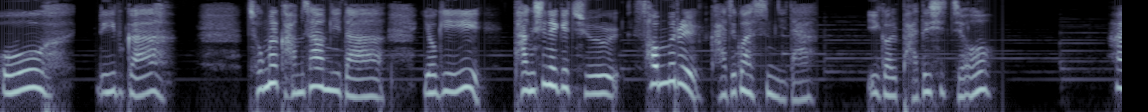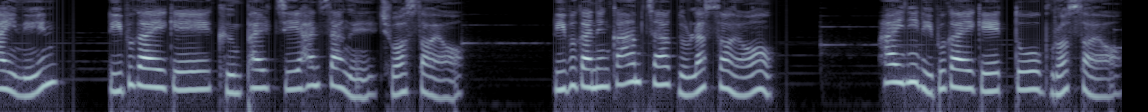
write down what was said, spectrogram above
오, 리브가. 정말 감사합니다. 여기 당신에게 줄 선물을 가지고 왔습니다. 이걸 받으시죠? 하인은 리브가에게 금팔찌 한 쌍을 주었어요. 리브가는 깜짝 놀랐어요. 하인이 리브가에게 또 물었어요.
